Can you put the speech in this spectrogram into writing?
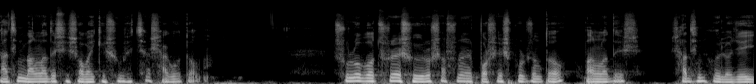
স্বাধীন বাংলাদেশে সবাইকে শুভেচ্ছা, স্বাগতম। ষোলো বছরের স্বৈর শাসনের পর শেষ পর্যন্ত বাংলাদেশ স্বাধীন হইল, যেই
